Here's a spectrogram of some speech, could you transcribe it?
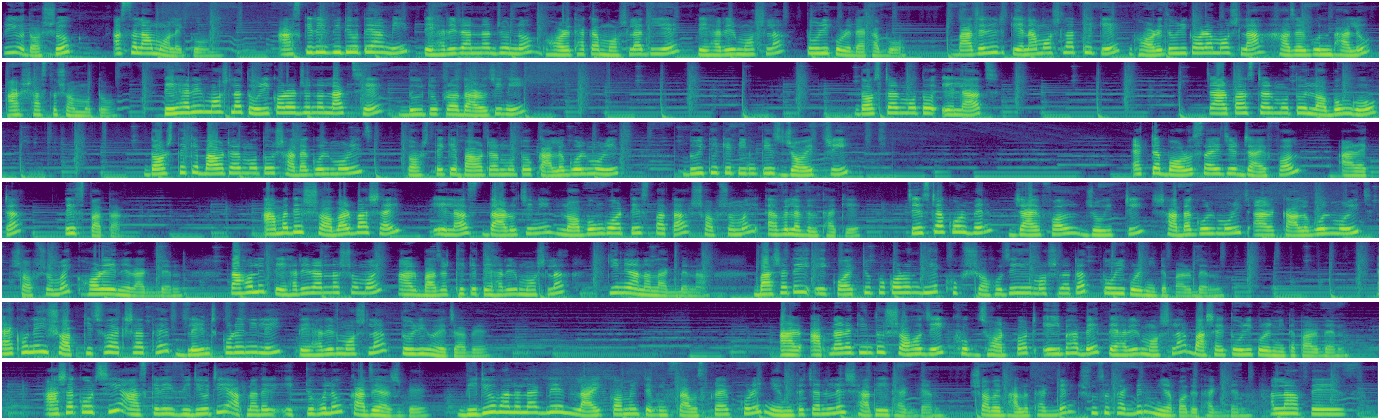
প্রিয় দর্শক, আসসালামু আলাইকুম। আজকের এই ভিডিওতে আমি তেহারি রান্নার জন্য ঘরে থাকা মশলা দিয়ে তেহারির মশলা তৈরি করে দেখাবো। বাজারের কেনা মশলার থেকে ঘরে তৈরি করা মশলা হাজার গুণ ভালো আর স্বাস্থ্যসম্মত। তেহারির মশলা তৈরি করার জন্য লাগছে দুই টুকরা দারুচিনি দশটার মতো এলাচ, চার পাঁচটার মতো লবঙ্গ, দশ থেকে বারোটার মতো সাদা গোলমরিচ, দশ থেকে বারোটার মতো কালো গোলমরিচ, দুই থেকে তিন পিস জয়ত্রী, একটা বড় সাইজের জায়ফল আর একটা তেজপাতা। আমাদের সবার বাসায় এলাচ, দারুচিনি, লবঙ্গ আর তেজপাতা সবসময় অ্যাভেলেবেল থাকে। চেষ্টা করবেন জায়ফল, জৈত্রী, সাদা গোলমরিচ আর কালো গোলমরিচ সবসময় ঘরে এনে রাখবেন। তাহলে তেহারি রান্নার সময় আর বাজার থেকে তেহারির মশলা কিনে আনা লাগবে না। বাসাতেই এই কয়েকটি উপকরণ দিয়ে খুব সহজেই এই মশলাটা তৈরি করে নিতে পারবেন। এখন এই সব কিছু একসাথে ব্লেন্ড করে নিলেই তেহারির মশলা তৈরি হয়ে যাবে। আর আপনারা কিন্তু সহজেই খুব ঝটপট এইভাবে তেহারির মশলা বাসায় তৈরি করে নিতে পারবেন। আশা করছি আজকের এই ভিডিওটি আপনাদের একটু হলেও কাজে আসবে। ভিডিও ভালো লাগলে লাইক, কমেন্ট এবং সাবস্ক্রাইব করে নিয়মিত চ্যানেলের সাথেই থাকবেন। সবাই ভালো থাকবেন, সুস্থ থাকবেন, নিরাপদে থাকবেন। আল্লাহ হাফেজ।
